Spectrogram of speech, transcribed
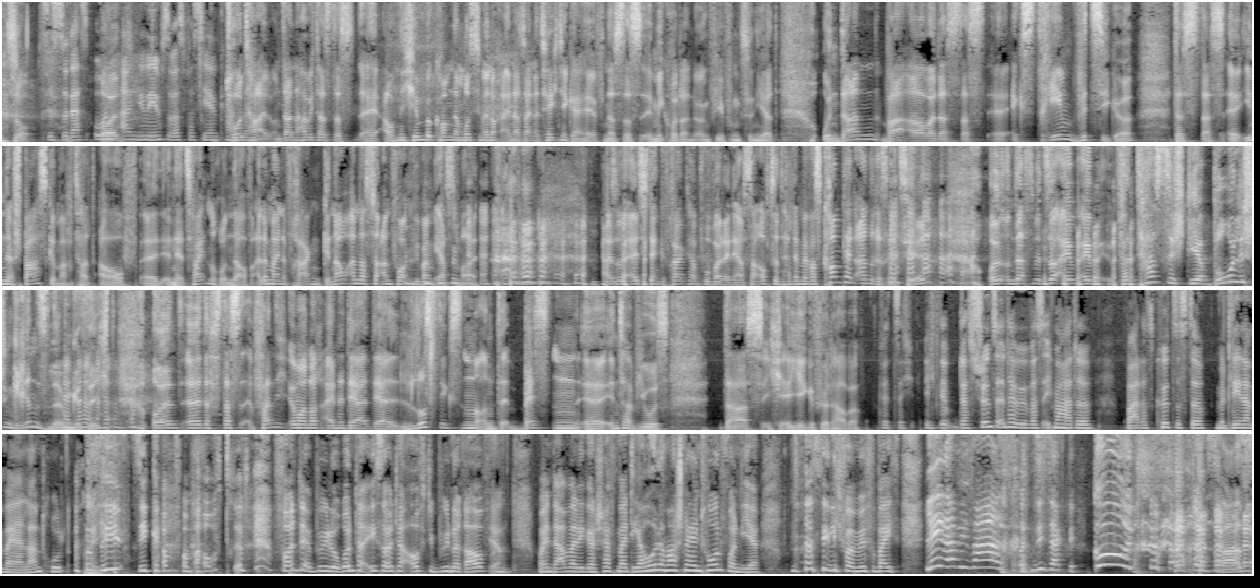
So. Das ist so das Unangenehmste, was passieren kann. Total. Ne? Und dann habe ich das, das äh, auch nicht hinbekommen. Da musste mir noch einer seiner Techniker helfen, dass das äh, Mikro dann irgendwie funktioniert. Und dann war aber das, das äh, extrem Witzige, dass, dass äh, ihm das Spaß gemacht hat, auf äh, in der zweiten Runde auf alle meine Fragen genau anders zu antworten wie beim ersten Mal. also als ich dann gefragt habe, wo war dein erster Auftritt, hat er mir was komplett anderes erzählt. Und, und das mit so einem, einem fantastisch diabolischen Grinsen im Gesicht. Und äh, das, das fand ich immer noch eine der, der lustigsten und besten äh, Interviews, das ich äh, je geführt habe. Witzig. Ich das schönste Interview, was ich mal hatte, war das kürzeste mit Lena Meyer-Landrut. Sie, sie kam vom Auftritt von der Bühne runter. Ich sollte auf die Bühne rauf Ja. und mein damaliger Chef meinte, ja, hol doch mal schnell einen Ton von ihr. Und dann sie lief bei mir vorbei. Ich, Lena, wie war's? Und sie sagte, gut. Das war's.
